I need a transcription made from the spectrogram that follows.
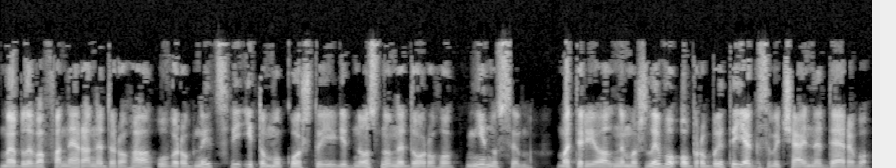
Меблева фанера недорога у виробництві і тому коштує відносно недорого. Мінусом матеріал неможливо обробити як звичайне дерево.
